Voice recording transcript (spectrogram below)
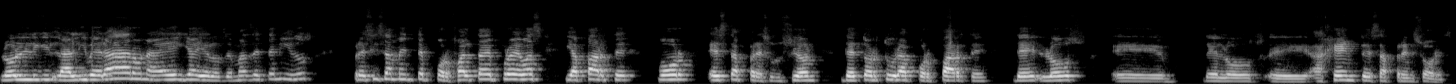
la liberaron a ella y a los demás detenidos precisamente por falta de pruebas y aparte por esta presunción de tortura por parte de los, eh, de los eh, agentes aprensores.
